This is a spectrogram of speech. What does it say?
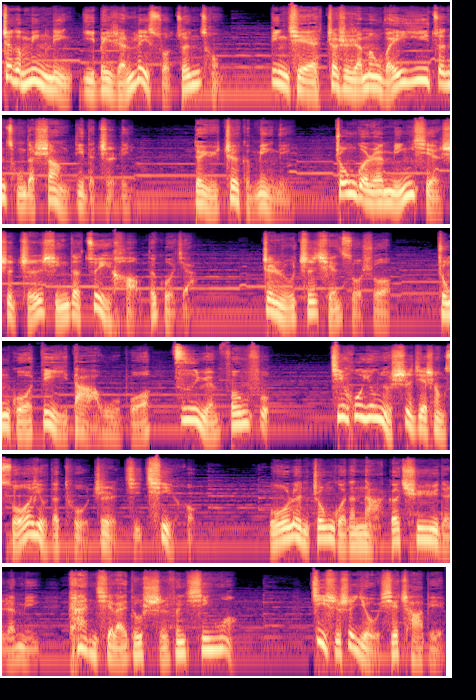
这个命令已被人类所遵从，并且这是人们唯一遵从的上帝的指令。对于这个命令。中国人明显是执行的最好的国家，正如之前所说，中国地大物博，资源丰富，几乎拥有世界上所有的土质及气候。无论中国的哪个区域的人民，看起来都十分兴旺。即使是有些差别，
